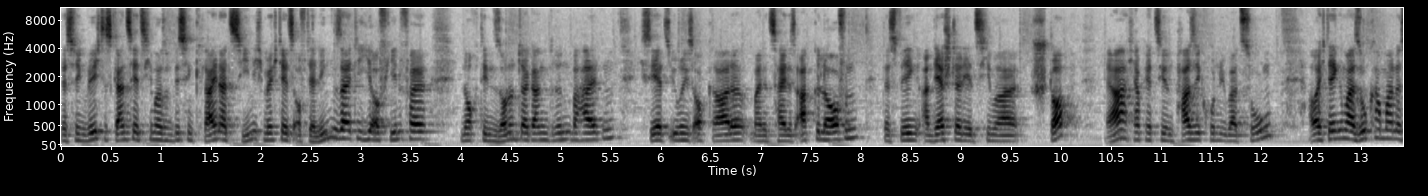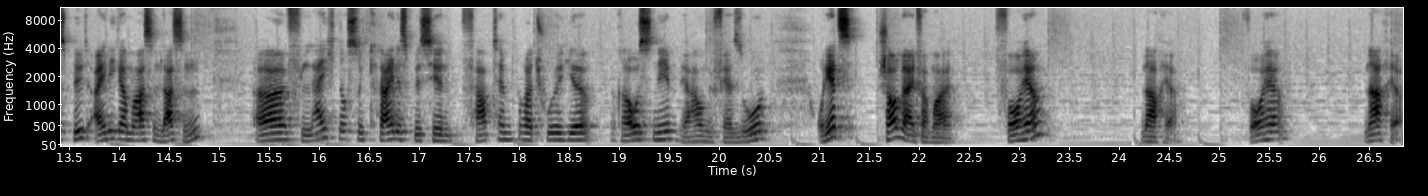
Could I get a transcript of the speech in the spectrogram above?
Deswegen will ich das Ganze jetzt hier mal so ein bisschen kleiner ziehen. Ich möchte jetzt auf der linken Seite hier auf jeden Fall noch den Sonnenuntergang drin behalten. Ich sehe jetzt übrigens auch gerade, meine Zeit ist abgelaufen. Deswegen an der Stelle jetzt hier mal Stopp. Ja, ich habe jetzt hier ein paar Sekunden überzogen. Aber ich denke mal, so kann man das Bild einigermaßen lassen. Äh, vielleicht noch so ein kleines bisschen Farbtemperatur hier rausnehmen. Ja, ungefähr so. Und jetzt schauen wir einfach mal. Vorher, nachher. Vorher, nachher.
